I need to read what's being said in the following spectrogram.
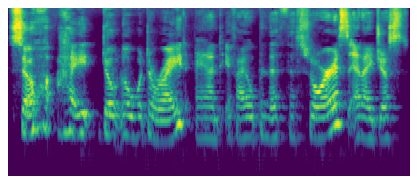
so I don't know what to write. And if I open the thesaurus and I just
